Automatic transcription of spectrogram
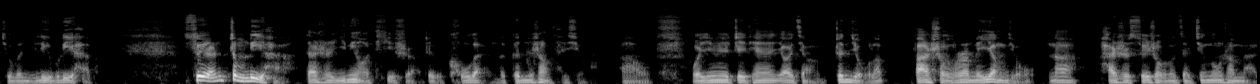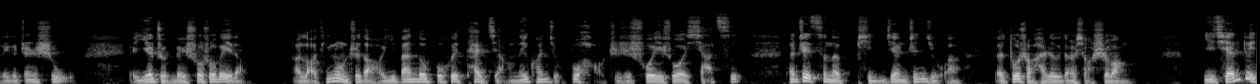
就问你厉不厉害吧？虽然这么厉害啊。但是一定要提示啊，这个口感得跟得上才行啊！我因为这天要讲真酒了，发现手头上没样酒，那还是随手呢在京东上买了一个真十五，也准备说说味道啊。老听众知道，一般都不会太讲哪款酒不好，只是说一说瑕疵。但这次呢，品鉴真酒啊，呃，多少还是有点小失望的。以前对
